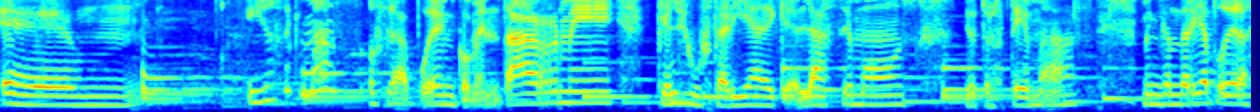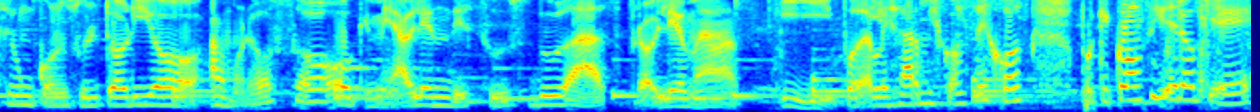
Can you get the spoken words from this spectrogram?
Em, y no sé qué más, o sea, pueden comentarme qué les gustaría de que hablásemos, de otros temas. Me encantaría poder hacer un consultorio amoroso o que me hablen de sus dudas, problemas y poderles dar mis consejos, porque considero que,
